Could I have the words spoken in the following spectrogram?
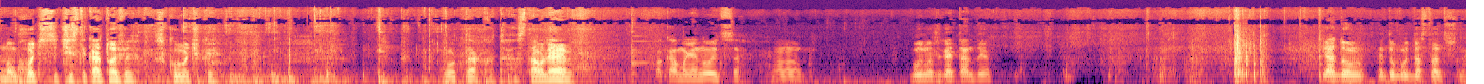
Ну, хочется чистый картофель с курочкой. Вот так вот. Оставляем. Пока маринуется, а, будем сжигать тандыр. Я думаю, это будет достаточно.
